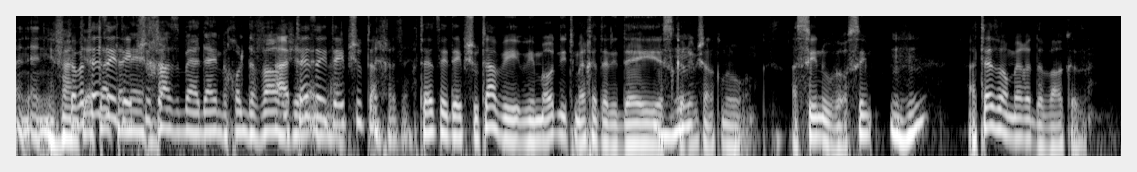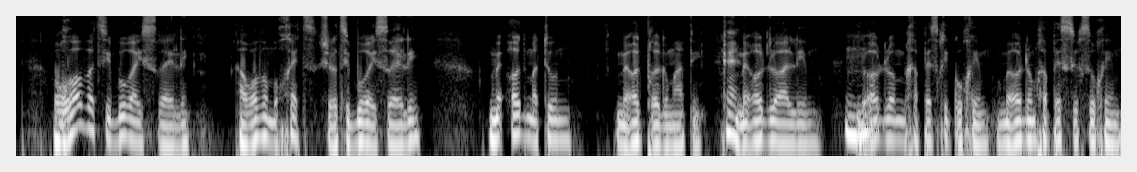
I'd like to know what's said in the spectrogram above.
אני הבנתי, אתה אתה פשוטה. נאחז בידיים בכל דבר. התזה היא די פשוטה. התזה היא די פשוטה והיא והיא מאוד נתמכת על ידי סקרים שאנחנו עשינו ועושים. מהמם. התזה אומרת דבר כזה, רוב הציבור הישראלי, הרוב המוחץ של הציבור הישראלי, מאוד מתון, מאוד פרגמטי, כן. מאוד לא אלים, מאוד לא מחפש חיכוכים, מאוד לא מחפש סכסוכים,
